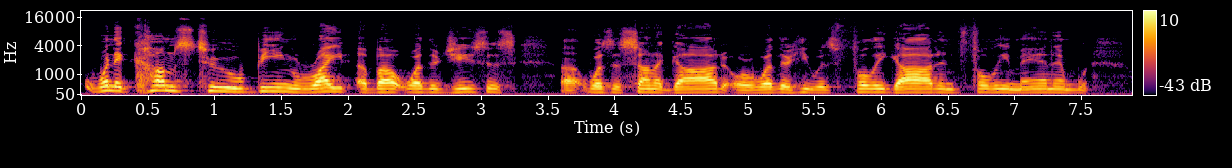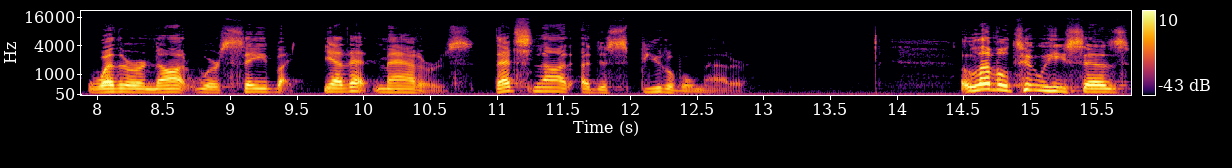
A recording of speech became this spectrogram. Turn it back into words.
when it comes to being right about whether Jesus uh, was the Son of God or whether he was fully God and fully man and whether or not we're saved by, yeah, that matters. That's not a disputable matter. Level two, he says,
